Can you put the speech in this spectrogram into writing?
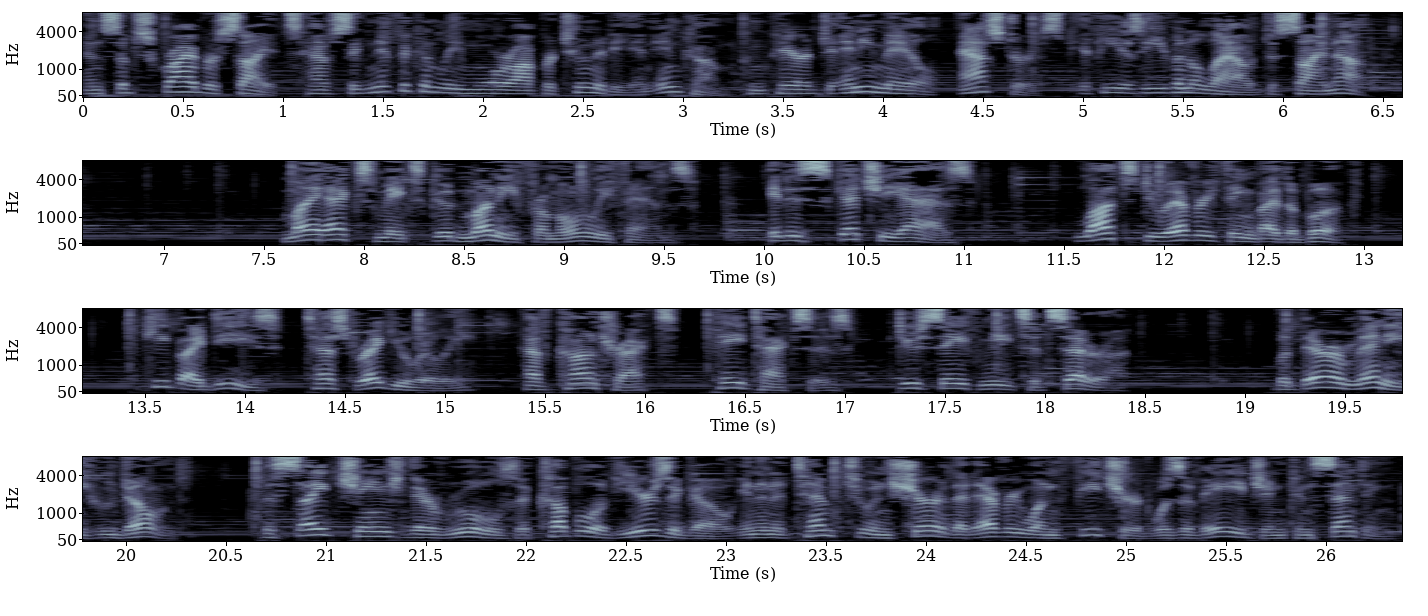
and subscriber sites have significantly more opportunity and income compared to any male asterisk if he is even allowed to sign up. My ex makes good money from OnlyFans. It is sketchy as. Lots do everything by the book. Keep IDs, test regularly, have contracts, pay taxes, do safe meets etc. But there are many who don't. The site changed their rules a couple of years ago in an attempt to ensure that everyone featured was of age and consenting.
